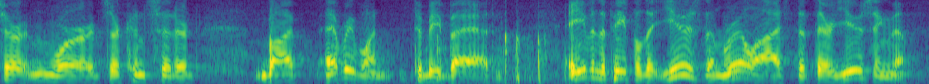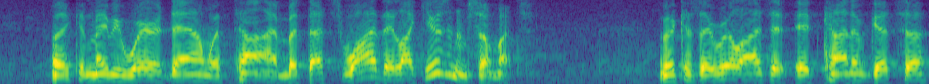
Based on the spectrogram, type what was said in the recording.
certain words are considered by everyone to be bad. Even the people that use them realize that they're using them. They can maybe wear it down with time, but that's why they like using them so much. Because they realize it, it kind of gets a,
